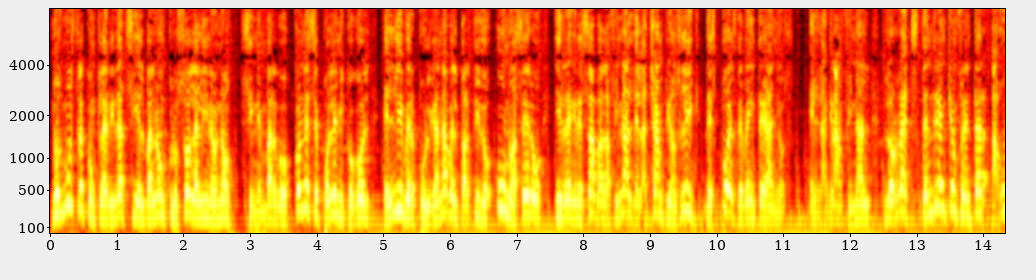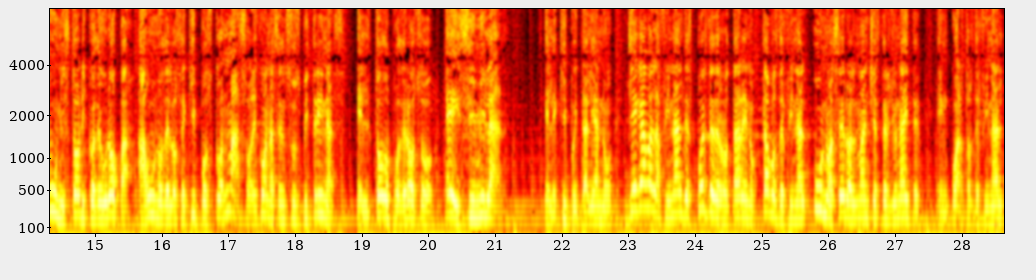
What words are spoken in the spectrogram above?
nos muestra con claridad si el balón cruzó la línea o no. Sin embargo, con ese polémico gol, el Liverpool ganaba el partido 1 a 0 y regresaba a la final de la Champions League después de 20 años. En la gran final, los Reds tendrían que enfrentar a un histórico de Europa, a uno de los equipos con más orejonas en sus vitrinas, el todopoderoso AC Milan. El equipo italiano llegaba a la final después de derrotar en octavos de final 1 a 0 al Manchester United. En cuartos de final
